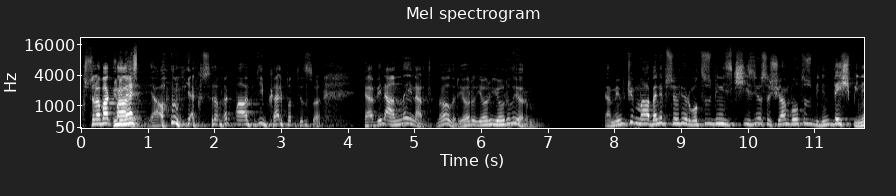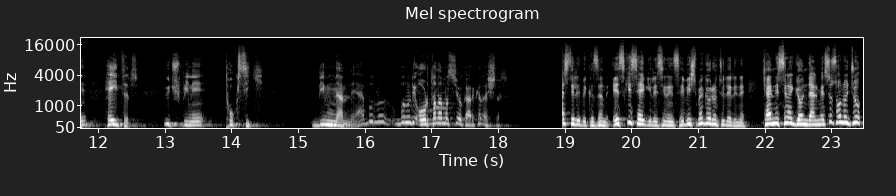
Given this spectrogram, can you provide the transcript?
Kusura bakma Ünivers- abi. Ya oğlum ya kusura bakma abi deyip kalp atıyorsun sonra. Ya beni anlayın artık ne olur. Yor, yor, yoruluyorum. Ya mümkün mü abi? Ben hep söylüyorum 30 bin kişi izliyorsa şu an bu 30 binin 5 bini hater. 3 bini toksik. Bilmem ne ya. Bunu, bunun bir ortalaması yok arkadaşlar. Üniversiteli bir kızın eski sevgilisinin sevişme görüntülerini kendisine göndermesi sonucu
